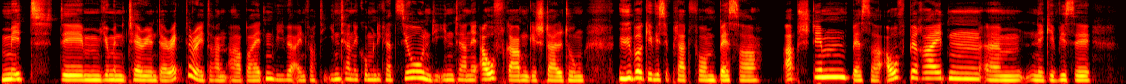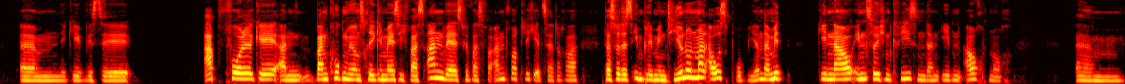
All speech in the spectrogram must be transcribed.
mit dem Humanitarian Directorate daran arbeiten, wie wir einfach die interne Kommunikation, die interne Aufgabengestaltung über gewisse Plattformen besser abstimmen, besser aufbereiten, ähm, eine gewisse, ähm, eine gewisse Abfolge an, wann gucken wir uns regelmäßig was an, wer ist für was verantwortlich etc., dass wir das implementieren und mal ausprobieren, damit genau in solchen Krisen dann eben auch noch ähm,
